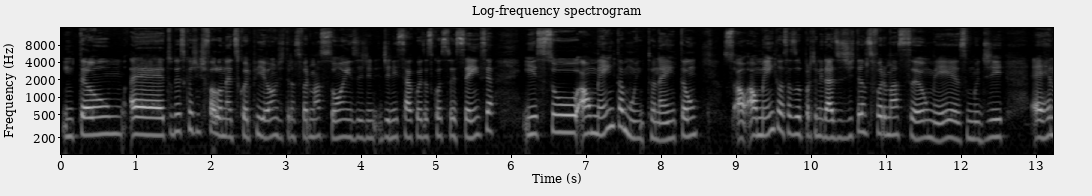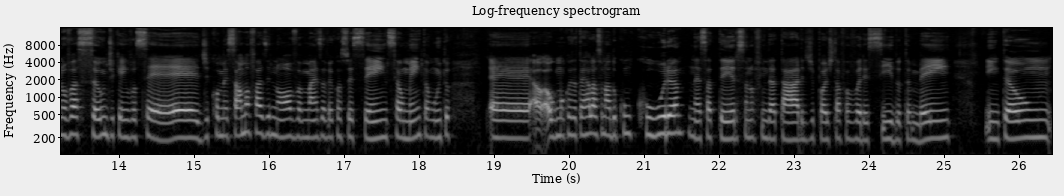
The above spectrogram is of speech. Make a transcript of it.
Então, é, tudo isso que a gente falou, né, de escorpião, de transformações, de, de iniciar coisas com a sua essência, isso aumenta muito, né? Então, aumentam essas oportunidades de transformação mesmo, de é, renovação de quem você é, de começar uma fase nova mais a ver com a sua essência, aumenta muito é, alguma coisa até relacionada com cura nessa terça, no fim da tarde, pode estar favorecido também. Então,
